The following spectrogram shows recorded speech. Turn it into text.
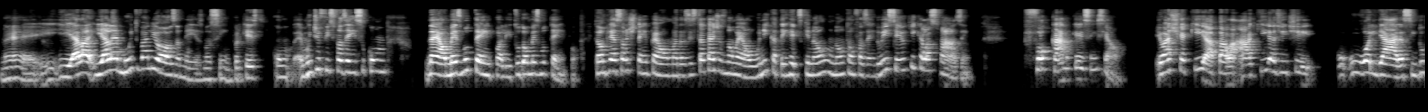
né? E, e ela, e ela é muito valiosa mesmo, assim, porque com- é muito difícil fazer isso com, né, ao mesmo tempo ali, tudo ao mesmo tempo. Então, ampliação de tempo é uma das estratégias, não é a única, tem redes que não não estão fazendo isso, e aí o que que elas fazem? Focar no que é essencial. Eu acho que aqui a, aqui a gente, o, o olhar, assim, do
